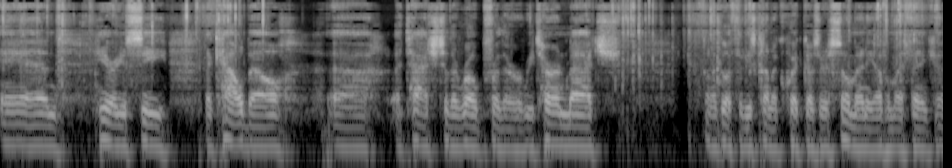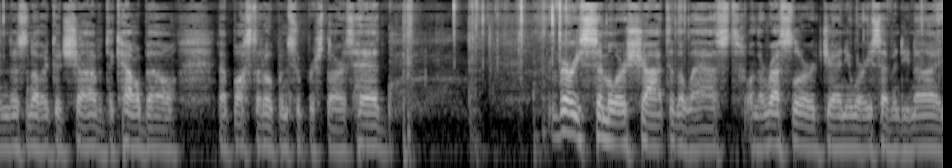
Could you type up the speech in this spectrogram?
And here you see the cowbell uh, attached to the rope for their return match. I'm to go through these kind of quick because there's so many of them, I think. And there's another good shot with the cowbell that busted open Superstar's head very similar shot to the last on the Wrestler January 79.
